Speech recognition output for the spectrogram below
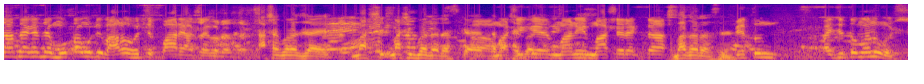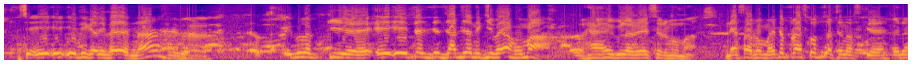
যা দেখা যায় মোটামুটি ভালো হতে পারে আশা করা যায়। আশা করা যায়। মাসিক মাসিক বাজার আজকে মাসিকের মাসিকে মানে মাসের একটা বাজার আছে। বেতন পাইছে তো মানুষ? আচ্ছা এ- এ- এটি গাড়ি ভাইয়ের না? হ্যাঁ। এগুলো কি যে যার জানি কি ভাইয়া হুমা? হ্যাঁ এগুলা রেসের হোমা। নেসার হোমা এটা প্রাইস কত আছেন আজকে? এটা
